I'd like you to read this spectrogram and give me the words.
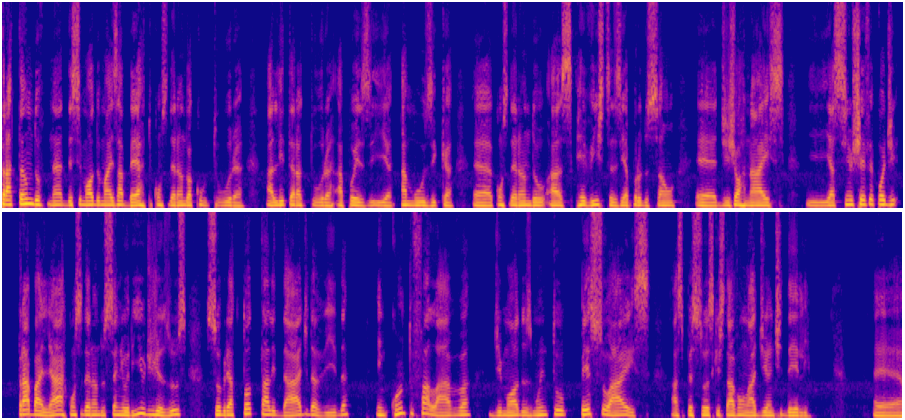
tratando né, desse modo mais aberto, considerando a cultura, a literatura, a poesia, a música, é, considerando as revistas e a produção é, de jornais. E assim o Schaeffer pôde trabalhar considerando o senhorio de Jesus sobre a totalidade da vida, enquanto falava de modos muito pessoais às pessoas que estavam lá diante dele. É,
